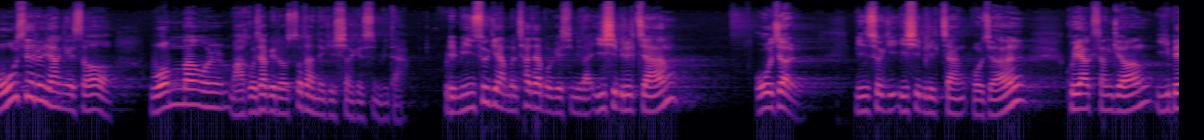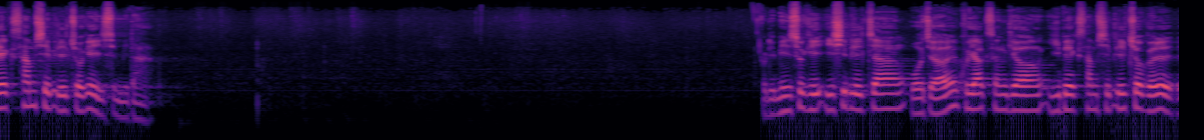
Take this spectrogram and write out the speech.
모세를 향해서 원망을 마구잡이로 쏟아내기 시작했습니다. 우리 민수기 한번 찾아보겠습니다. 21장 5절. 민수기 21장 5절. 구약 성경 231쪽에 있습니다. 우리 민수기 21장 5절 구약 성경 231쪽을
